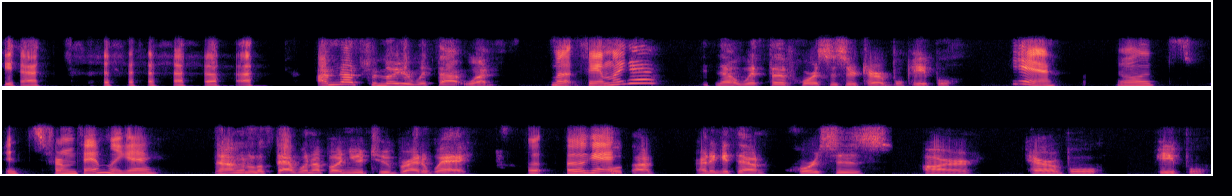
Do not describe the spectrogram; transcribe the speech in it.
yes. I'm not familiar with that one. What, Family Guy? No, with the horses are terrible people. Yeah. Well, it's it's from Family Guy. Now I'm gonna look that one up on YouTube right away. O- okay. Hold on, writing it down. Horses are terrible people.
